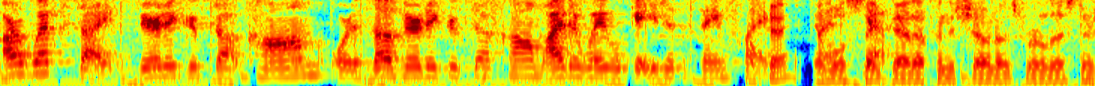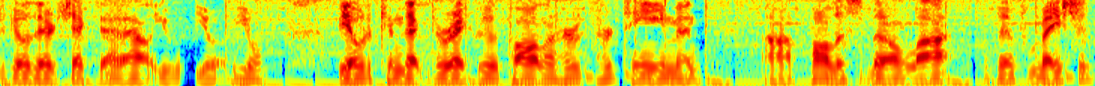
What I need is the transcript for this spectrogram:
Our website, verdegroup.com or theverdegroup.com. Either way will get you to the same place. Okay, and we'll sync yes. that up in the show notes for our listeners. Go there, check that out. You, you, you'll be able to connect directly with Paula and her, her team and uh, Paul, this has been a lot of information.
